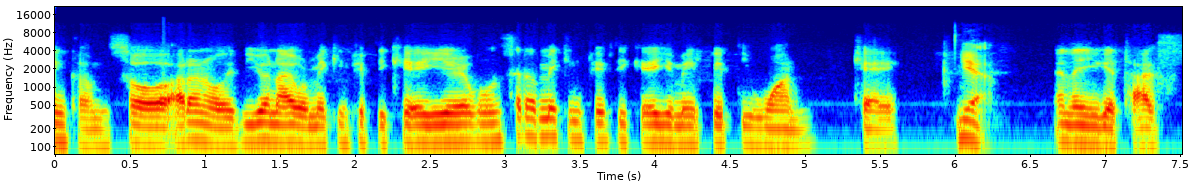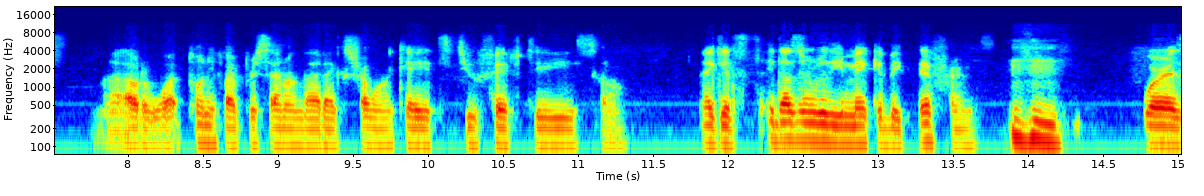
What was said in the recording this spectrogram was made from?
income. So I don't know if you and I were making 50k a year. Well, instead of making 50k, you made 51k, Yeah. and then you get taxed out of what 25% on that extra 1k. It's 250. So like it's it doesn't really make a big difference. hmm Whereas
